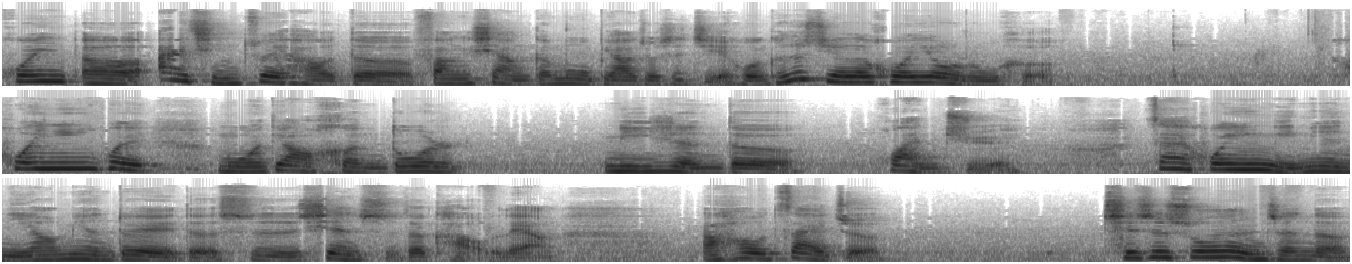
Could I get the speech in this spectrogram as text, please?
婚呃爱情最好的方向跟目标就是结婚，可是结了婚又如何？婚姻会磨掉很多迷人的幻觉，在婚姻里面，你要面对的是现实的考量，然后再者，其实说认真的，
